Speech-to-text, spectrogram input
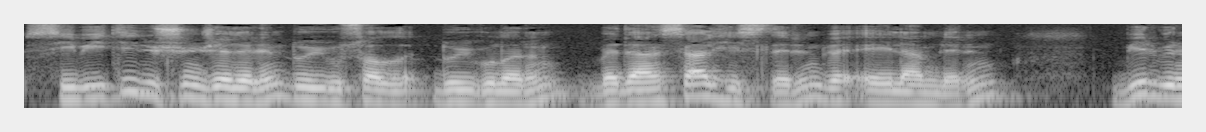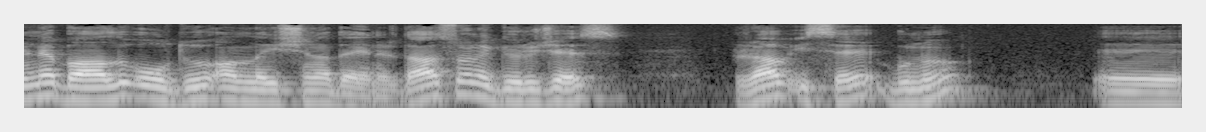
CBT düşüncelerin, duygusal duyguların, bedensel hislerin ve eylemlerin birbirine bağlı olduğu anlayışına dayanır. Daha sonra göreceğiz. Rav ise bunu e,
